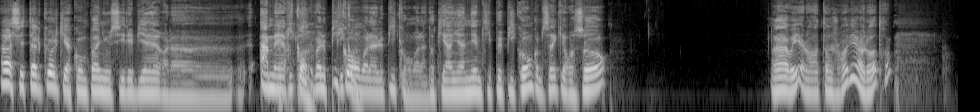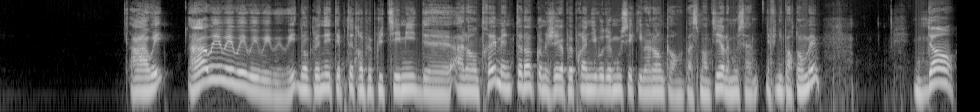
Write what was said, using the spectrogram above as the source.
ah, cet alcool qui accompagne aussi les bières là, euh, amères. Le picon. Voilà, le picon, Picon. voilà, le picon, voilà. Donc il y, a- il y a un nez un petit peu picon comme ça qui ressort. Ah oui, alors attends, je reviens à l'autre. Ah oui. Ah oui, oui, oui, oui, oui, oui, oui. Donc le nez était peut-être un peu plus timide euh, à l'entrée. Maintenant, comme j'ai à peu près un niveau de mousse équivalent, quand on va pas se mentir, la mousse a, a fini par tomber. Dans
